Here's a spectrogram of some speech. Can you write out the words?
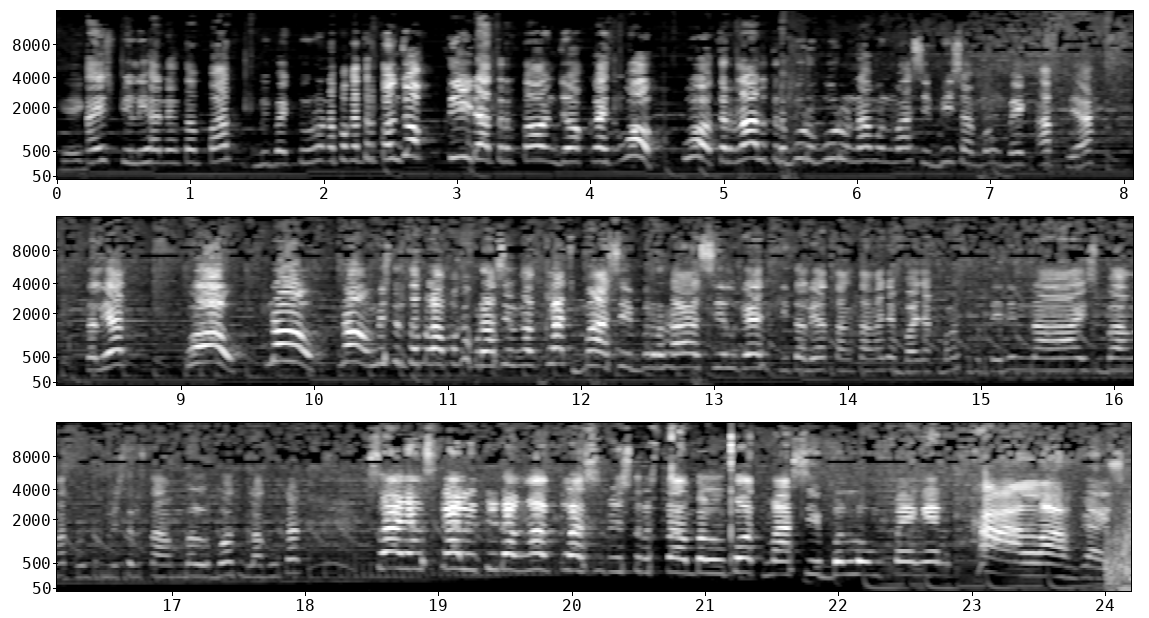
Oke, guys, pilihan yang tepat lebih baik turun. Apakah tertonjok? Tidak tertonjok, guys. Wow, wow, terlalu terburu-buru, namun masih bisa meng-backup ya. Kita lihat. Wow, no, no, Mr. Stumble apakah berhasil nge-clutch? Masih berhasil, guys. Kita lihat tantangannya banyak banget seperti ini. Nice banget untuk Mr. Stumble bot melakukan. Sayang sekali tidak nge-clutch Mr. Stumble bot masih belum pengen kalah, guys.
